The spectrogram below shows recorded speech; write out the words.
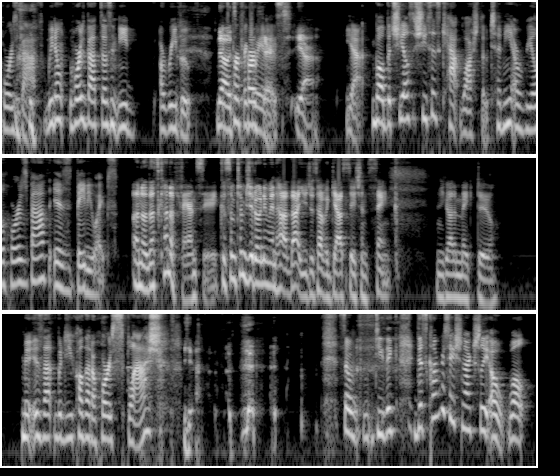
Whore's Bath. we don't. Whore's Bath doesn't need a reboot. No, it's, perfect perfect. way it is. Yeah. Yeah. Well, but she also she says cat wash though. To me, a real Whore's Bath is baby wipes. Oh no, that's kind of fancy. Because sometimes you don't even have that. You just have a gas station sink, and you got to make do. Is that would you call that a horse splash? Yeah. So, do you think this conversation actually? Oh, well,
